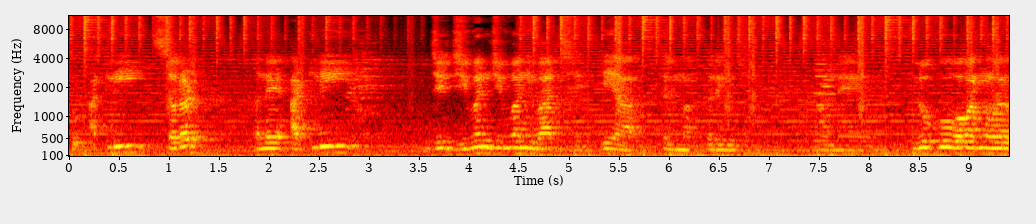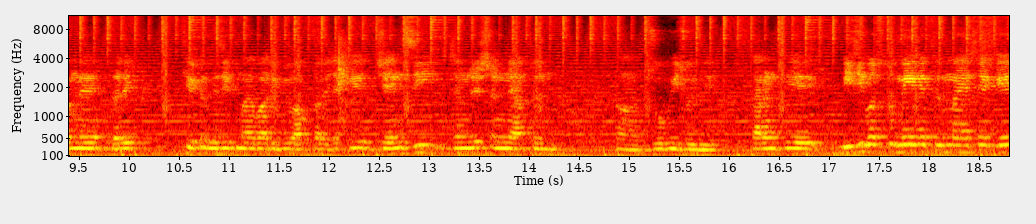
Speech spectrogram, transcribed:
તો આટલી સરળ અને આટલી જે જીવન જીવવાની વાત છે એ આ ફિલ્મમાં કરેલી છે. અને લોકો અવારનવાર અમને દરેક થિયેટર વિઝિટમાં એવા રિવ્યૂ આપતા હોય છે કે જેન્ઝી જનરેશનને આ ફિલ્મ જોવી જોઈએ. કારણ કે બીજી વસ્તુ મેઇન એ ફિલ્મમાં એ છે કે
